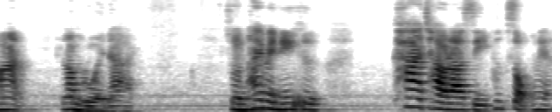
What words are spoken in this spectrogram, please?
มารถร่ำรวยได้ ส่วนไพ่ใบนี้คือ ถ้าชาวราศีพฤษภเนี่ย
